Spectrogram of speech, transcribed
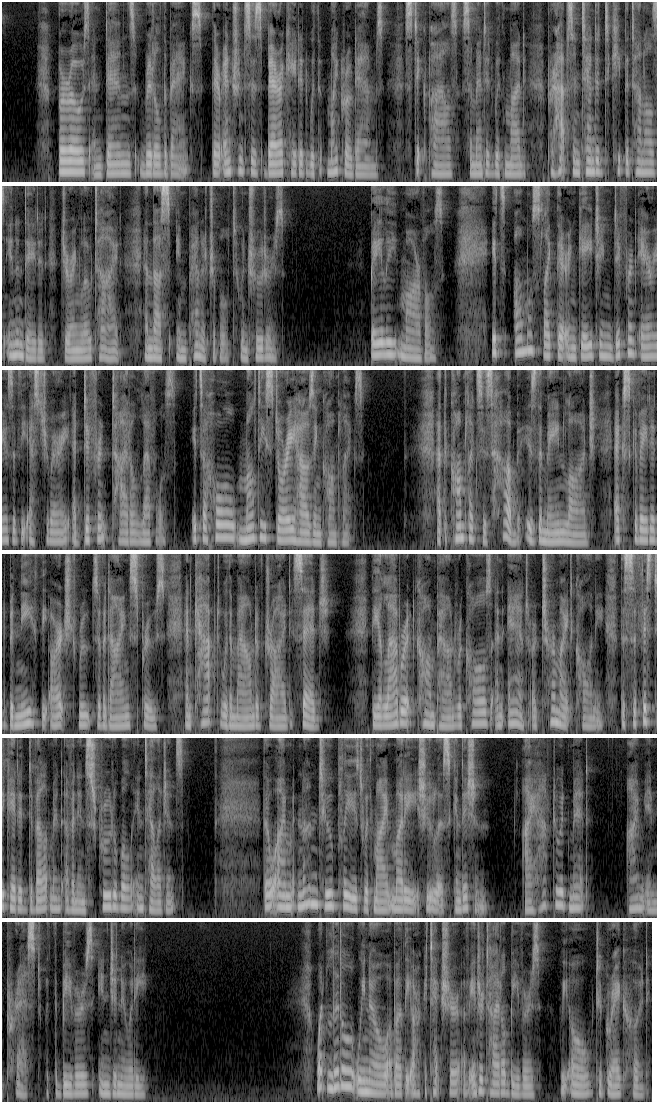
Burrows and dens riddle the banks, their entrances barricaded with micro dams, stick piles cemented with mud, perhaps intended to keep the tunnels inundated during low tide and thus impenetrable to intruders. Bailey marvels. It's almost like they're engaging different areas of the estuary at different tidal levels. It's a whole multi story housing complex. At the complex's hub is the main lodge, excavated beneath the arched roots of a dying spruce and capped with a mound of dried sedge. The elaborate compound recalls an ant or termite colony, the sophisticated development of an inscrutable intelligence. Though I'm none too pleased with my muddy, shoeless condition, I have to admit, I'm impressed with the beaver's ingenuity. What little we know about the architecture of intertidal beavers we owe to Greg Hood.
